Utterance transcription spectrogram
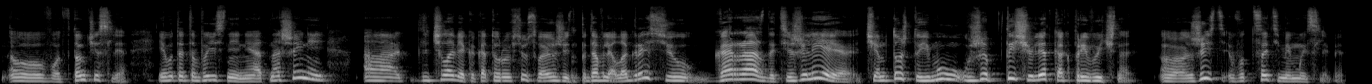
вот, в том числе. И вот это выяснение отношений а, для человека, который всю свою жизнь подавлял агрессию, гораздо тяжелее, чем то, что ему уже тысячу лет как привычно э, жить вот с этими мыслями.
